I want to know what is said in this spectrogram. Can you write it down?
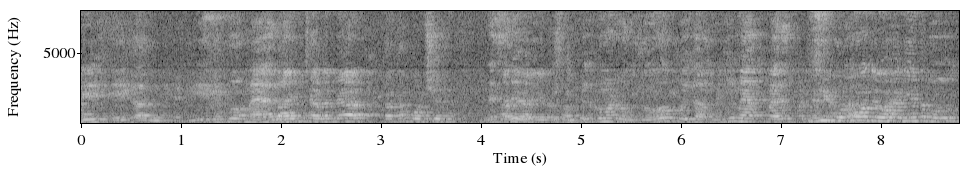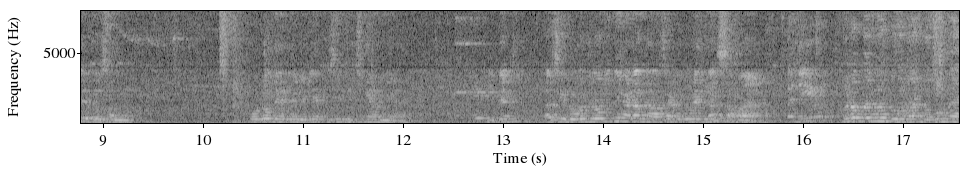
ਇਹ ਇਹ ਗੱਲ ਨਹੀਂ ਹੈਗੀ। ਦੇਖੋ ਮੈਂ ਲਾਈਵ ਚੱਲ ਪਿਆ ਤਾਂ ਤਾਂ ਪੁੱਛ ਨੂੰ ਨੇ ਸਾਰੇ ਇੱਕ ਮਿੰਟ ਰੁਕ ਜਾਓ ਕੋਈ ਗੱਲ ਨਹੀਂ ਮੈਂ ਮੈਂ ਤੁਸੀਂ ਫੋਟੋਆਂ ਦਿਓ ਹੈਗੀਆਂ ਤਾਂ ਫੋਟੋ ਦੇ ਦਿਓ ਸਾਨੂੰ। ਫੋਟੋ ਦੇ ਦਿਓ ਜਿਹੜੀਆਂ ਤੁਸੀਂ ਖਿੱਚੀਆਂ ਹੋਈਆਂ ਨੇ। ਠੀਕ ਹੈ ਜੀ? ਅਸੀਂ ਰੋਜ਼ ਰੋਜ਼ ਨਹੀਂ ਆਣਾ ਨਾ ਸਾਡੇ ਕੋਲ ਇੰਨਾ ਸਮਾਂ ਆ ਚਲੋ ਕੋਈ ਨੂੰ ਦੋ ਨਾ ਦੋ ਮੈਂ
